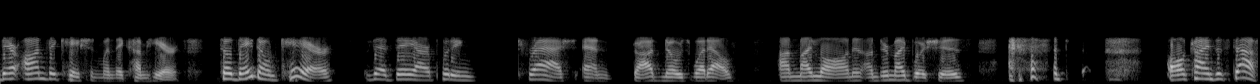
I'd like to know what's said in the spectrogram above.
they're on vacation when they come here. So they don't care that they are putting trash and God knows what else on my lawn and under my bushes and all kinds of stuff.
